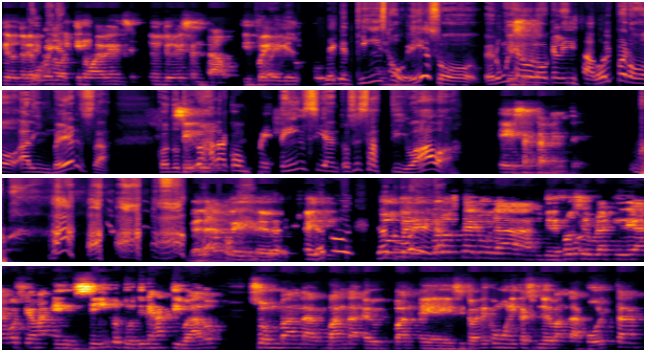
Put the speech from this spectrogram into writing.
que lo tenemos a 99, centavos. Y fue. Burger King hizo eso. Era un geolocalizador, pero a la inversa. Cuando tú ibas a la competencia, entonces se activaba. Exactamente. ¿Verdad? Porque eh, eh, tu, teléfono celular, tu teléfono celular tiene algo que se llama en 5, tú lo tienes activado. Son banda, banda, eh, sistemas de comunicación de banda corta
